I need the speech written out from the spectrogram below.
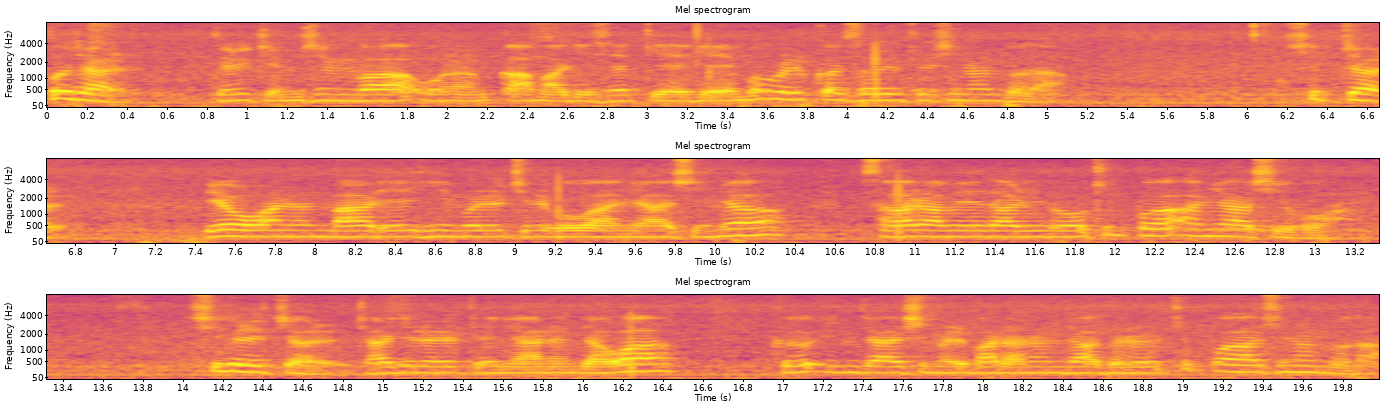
9절 들짐승과 오는 까마귀 새끼에게 먹을 것을 주시는도다. 10절 여호와는 말의 힘을 즐거워하니 하시며 사람의 다리도 기뻐 아니하시고 11절 자기를 경외하는 자와 그 인자심을 바라는 자들을 기뻐하시는도다.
